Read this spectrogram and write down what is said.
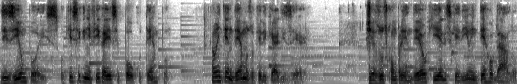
Diziam, pois, o que significa esse pouco tempo? Não entendemos o que ele quer dizer. Jesus compreendeu que eles queriam interrogá-lo.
